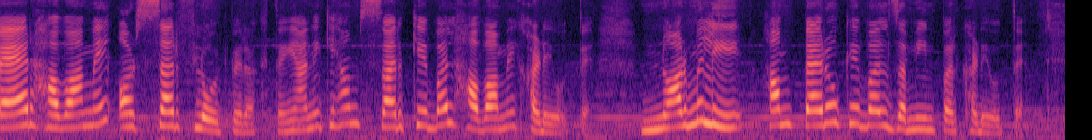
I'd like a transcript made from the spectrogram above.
पैर हवा में और सर फ्लोर पे रखते हैं, यानी कि हम सर के बल हवा में खड़े होते हैं। नॉर्मली हम पैरों के बल ज़मीन पर खड़े होते हैं।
